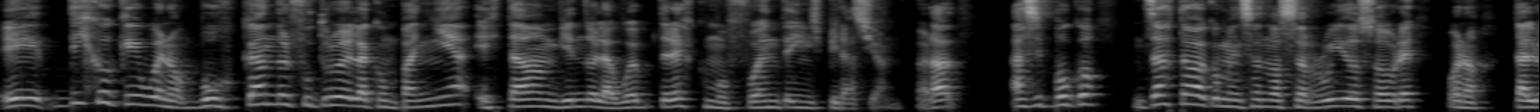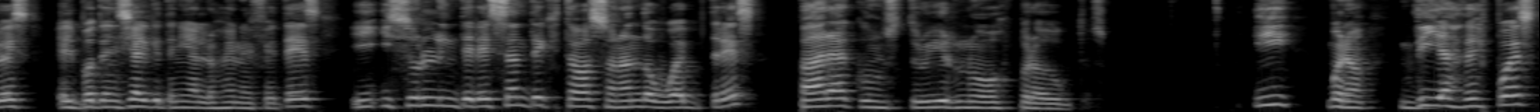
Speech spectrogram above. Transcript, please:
eh, dijo que, bueno, buscando el futuro de la compañía, estaban viendo la Web3 como fuente de inspiración, ¿verdad? Hace poco ya estaba comenzando a hacer ruido sobre, bueno, tal vez el potencial que tenían los NFTs y, sobre lo interesante que estaba sonando Web3 para construir nuevos productos. Y bueno, días después,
